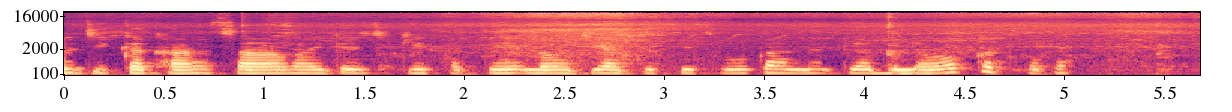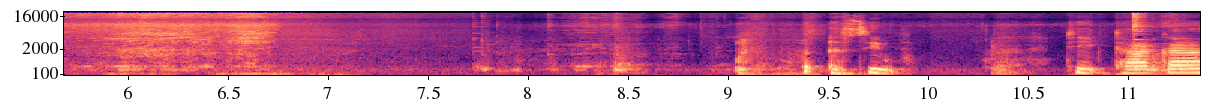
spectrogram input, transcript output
ਵਾਹਿਗੁਰੂ ਜੀ ਕਾ ਖਾਲਸਾ ਵਾਹਿਗੁਰੂ ਜੀ ਕੀ ਫਤਿਹ ਲੋ ਜੀ ਅੱਜ ਅਸੀਂ ਸ਼ੁਰੂ ਕਰਨ ਲੱਗੇ ਬਲੌਗ ਹੋ ਗਿਆ ਅਸੀਂ ਠੀਕ ਠਾਕ ਆ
